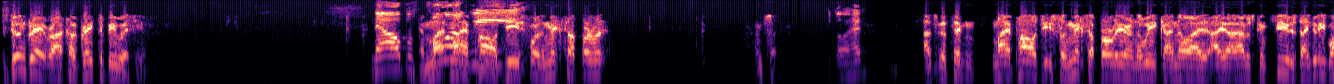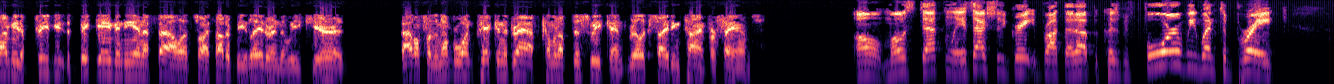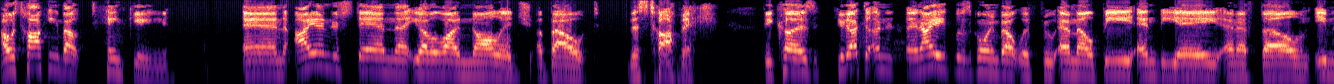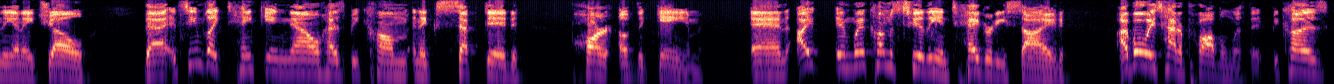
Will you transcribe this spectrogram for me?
Doing great, Rocco. Great to be with you. Now, before And my, my we... apologies for the mix-up. I'm sorry. Go ahead. I was going to say my apologies for the mix-up earlier in the week. I know I, I, I was confused. I knew he wanted me to preview the big game in the NFL, and so I thought it'd be later in the week here. And battle for the number one pick in the draft coming up this weekend. Real exciting time for fans. Oh, most definitely. It's actually great you brought that up because before we went to break, I was talking about tanking. And I understand that you have a lot of knowledge about this topic because you got to, and I was going about with through MLB, NBA, NFL, and even the NHL, that it seems like tanking now has become an accepted part of the game. And I, and when it comes to the integrity side, I've always had a problem with it because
